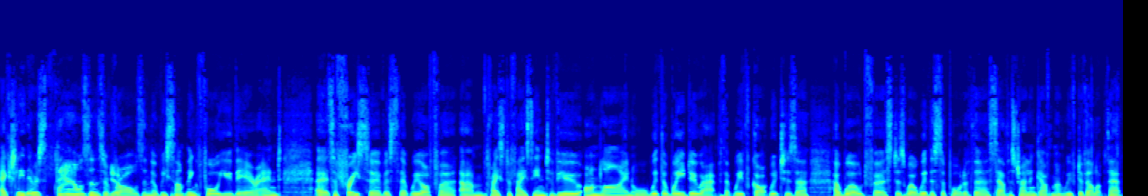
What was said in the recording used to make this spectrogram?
Actually, there is thousands of Yep. roles and there'll be something for you there. And uh, it's a free service that we offer, um, face-to-face interview online or with the We Do app that we've got, which is a, a world first as well with the support of the South Australian Government. We've developed that.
